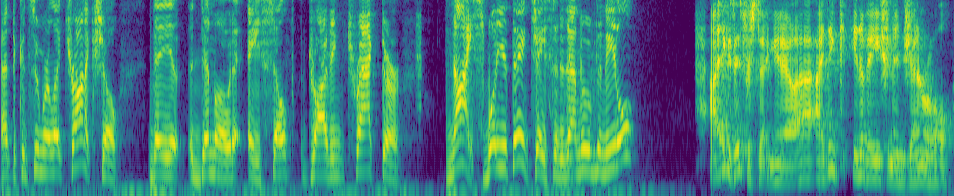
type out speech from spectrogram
at the Consumer Electronics Show, they demoed a self-driving tractor. Nice. What do you think, Jason? Does that move the needle? I think it's interesting. You know, I, I think innovation in general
